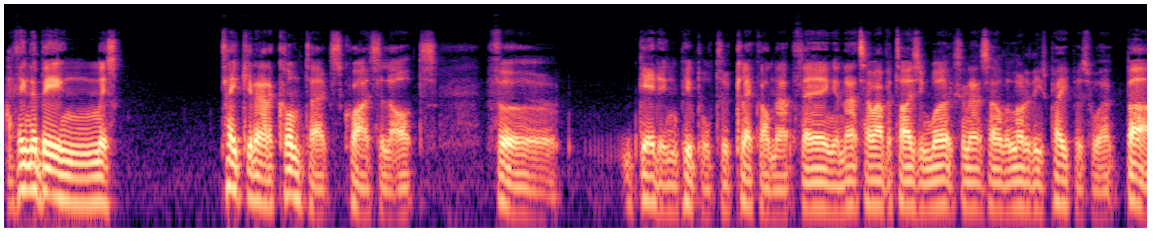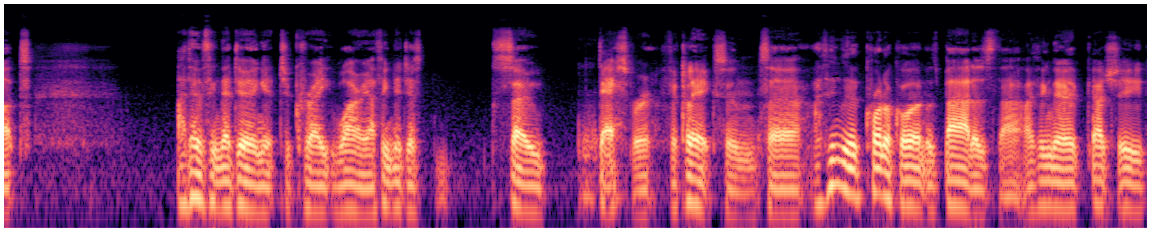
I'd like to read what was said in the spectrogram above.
I think they're being mis- taken out of context quite a lot for getting people to click on that thing, and that's how advertising works, and that's how a lot of these papers work. But I don't think they're doing it to create worry. I think they're just so desperate for clicks, and uh, I think the Chronicle aren't as bad as that. I think they're actually,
